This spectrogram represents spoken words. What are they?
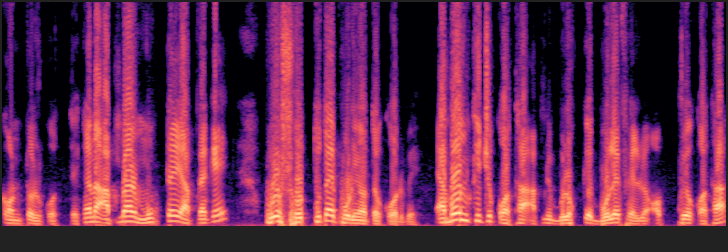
কন্ট্রোল করতে। কেন? আপনার মুখটাই আপনাকে পুরো সত্যতায় পরিণত করবে। এমন কিছু কথা আপনি লোককে বলে ফেলবেন, অপ্রিয় কথা,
